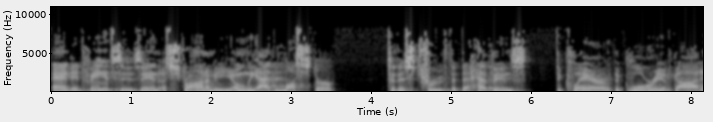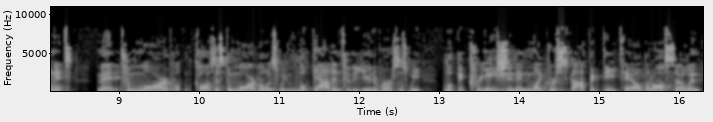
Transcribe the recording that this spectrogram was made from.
and advances in astronomy only add luster to this truth that the heavens declare the glory of God. And it's meant to marvel, cause us to marvel as we look out into the universe, as we look at creation in microscopic detail, but also in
